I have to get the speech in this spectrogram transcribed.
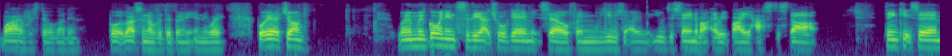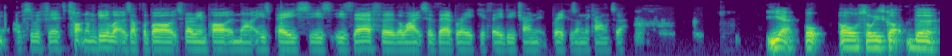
Why have we still got him? But that's another debate anyway. But yeah, John, when we're going into the actual game itself, and you uh, you were just saying about Eric Bailly has to start. I think it's um obviously with if Tottenham do let us have the ball, it's very important that his pace is is there for the likes of their break if they do try and break us on the counter. Yeah, but also he's got the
